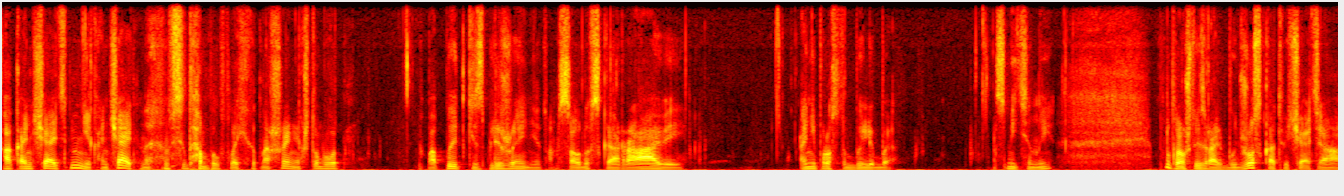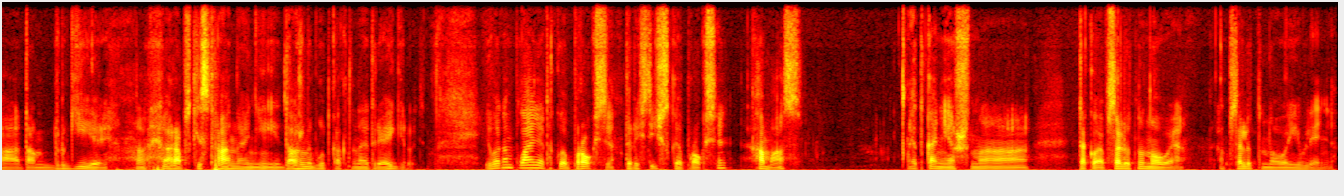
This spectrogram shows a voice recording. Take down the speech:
окончательно, ну не окончательно, всегда был в плохих отношениях, чтобы вот попытки сближения там, с Саудовской Аравией, они просто были бы сметены. Ну, потому что Израиль будет жестко отвечать, а там другие арабские страны, они должны будут как-то на это реагировать. И в этом плане такое прокси, террористическое прокси, Хамас, это, конечно, такое абсолютно новое, абсолютно новое явление.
